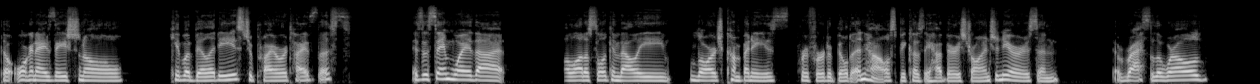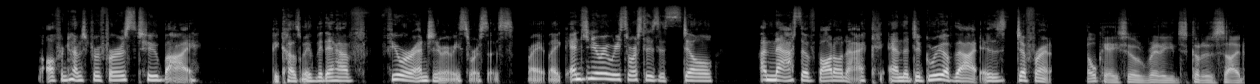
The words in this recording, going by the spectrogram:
the organizational capabilities to prioritize this? It's the same way that a lot of Silicon Valley large companies prefer to build in house because they have very strong engineers, and the rest of the world oftentimes prefers to buy because maybe they have fewer engineering resources, right? Like engineering resources is still a massive bottleneck, and the degree of that is different. Okay, so really you just got to decide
